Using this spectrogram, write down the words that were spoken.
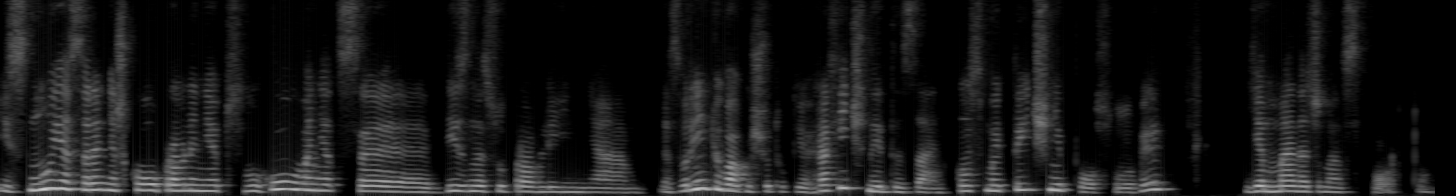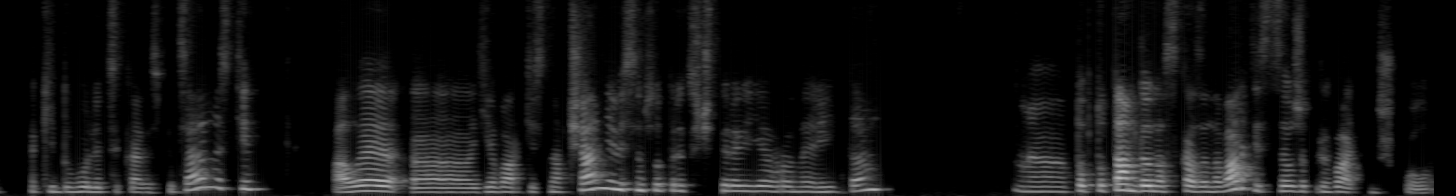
Існує середня школа управління і обслуговування, це бізнес-управління. Зверніть увагу, що тут є графічний дизайн, косметичні послуги, є менеджмент спорту. Такі доволі цікаві спеціальності, але е, є вартість навчання 834 євро на рік. Да? Е, тобто, там, де у нас сказана вартість, це вже приватні школи.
